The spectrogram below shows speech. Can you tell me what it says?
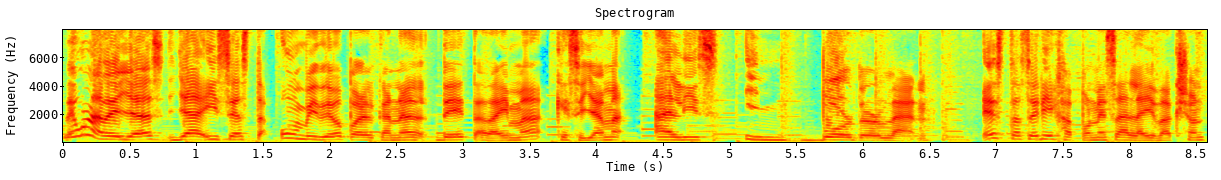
De una de ellas ya hice hasta un video para el canal de Tadaima que se llama Alice in Borderland. Esta serie japonesa live action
